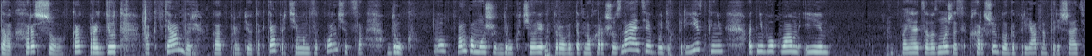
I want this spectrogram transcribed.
Так, хорошо. Как пройдет октябрь? Как пройдет октябрь? Чем он закончится? Вдруг ну, вам поможет друг, человек, которого вы давно хорошо знаете, будет приезд к ним, от него к вам, и появится возможность хорошо и благоприятно порешать,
